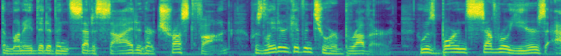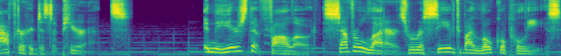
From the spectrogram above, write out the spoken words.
The money that had been set aside in her trust fund was later given to her brother, who was born several years after her disappearance. In the years that followed, several letters were received by local police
